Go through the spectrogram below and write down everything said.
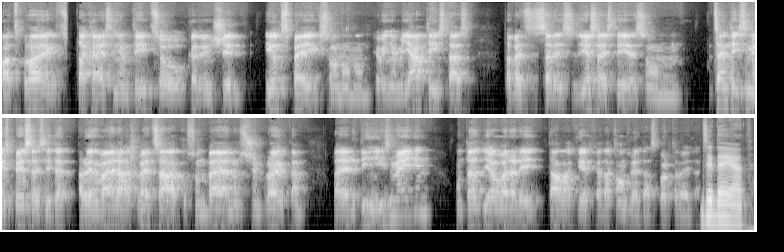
pats projekts. Tā kā es viņam ticu, ka viņš ir ilgspējīgs un, un, un ka viņam jātīstās. Tāpēc es arī esmu iesaistījies un centīsimies piesaistīt ar vien vairāk vecākus un bērnus šim projektam, lai arī viņi izmēģina, un tad jau var arī tālāk iet kādā konkrētā sporta veidā. Dzirdējāt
